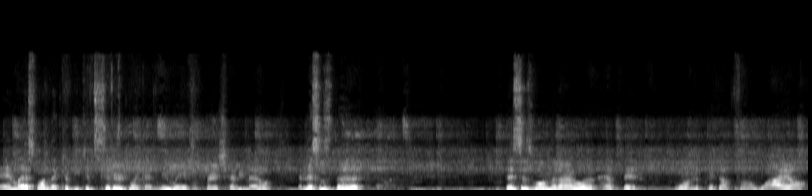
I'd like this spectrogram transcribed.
And last one that could be considered like a new wave of British heavy metal. And this is the. This is one that I would have been wanting to pick up for a while.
